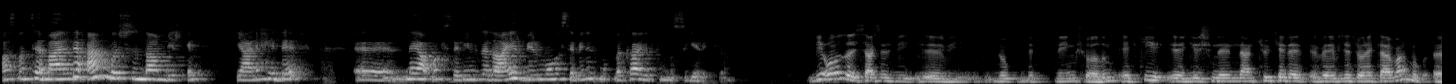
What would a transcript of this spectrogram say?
Aslında temelde en başından bir et, yani hedef e, ne yapmak istediğimize dair bir muhasebenin mutlaka yapılması gerekiyor. Bir onu da isterseniz bir, e, bir, bir değinmiş olalım. Etki e, girişimlerinden Türkiye'de verebileceğiniz örnekler var mı? E,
